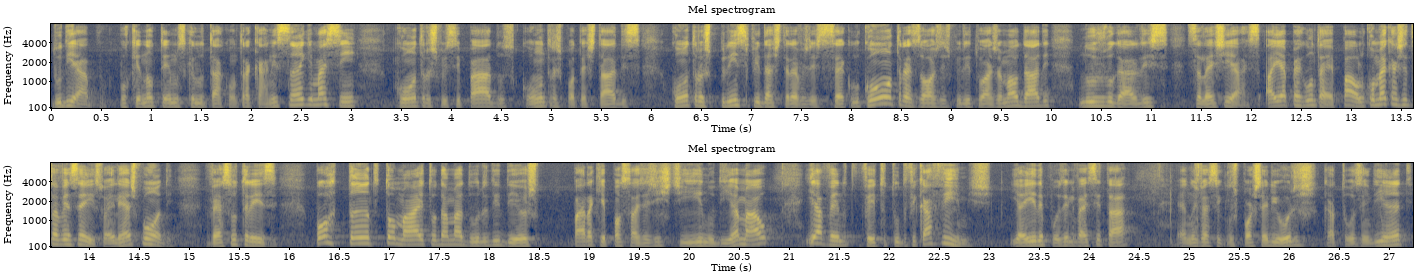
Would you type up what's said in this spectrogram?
do diabo, porque não temos que lutar contra carne e sangue, mas sim contra os principados, contra as potestades, contra os príncipes das trevas deste século, contra as ordens espirituais da maldade nos lugares celestiais. Aí a pergunta é, Paulo, como é que a gente vai vencer isso? Aí ele responde, verso 13: Portanto, tomai toda a armadura de Deus para que possais resistir no dia mau e, havendo feito tudo, ficar firmes. E aí depois ele vai citar, eh, nos versículos posteriores, 14 em diante,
